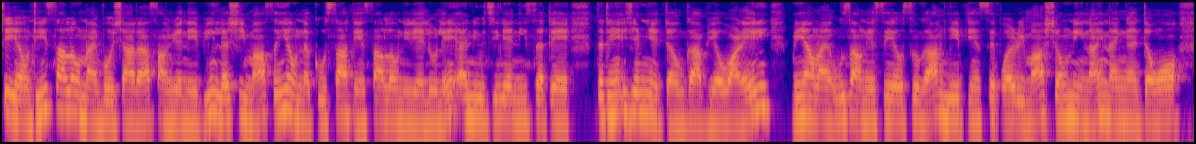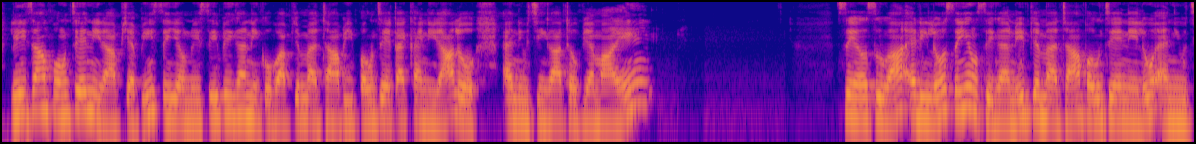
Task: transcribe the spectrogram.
ှေ့ရုံဒီဆောက်လုပ်နိုင်ဖို့ရှာတာဆောင်ရွက်နေပြီးလက်ရှိမှာစိမ်းရုံနှစ်ခုစတင်ဆောက်လုပ်နေတယ်လို့လည်း NUG နဲ့နှိစက်တဲ့သတင်းအရင်းမြစ်တုံးကပြောပါရယ်မင်းအောင်လိုင်ဦးဆောင်တဲ့စေအုပ်စုကမြေပြင်စစ်ပွဲတွေမှာရှုံးနေနိုင်နိုင်ငံတော်လေကြောင်းပုံကျဲနေတာဖြစ်ပြီးစေရုံတွေစေးပေးကန်းတွေကိုပါပြတ်မှတ်ထားပြီးပုံကျဲတိုက်ခိုက်နေတာလို့ NUG ကထုတ်ပြန်ပါတယ် စေအုပ်စုကအဲ့ဒီလိုစိန်ရုံစေကံတွေပြတ်မှတ်ထားပုံကျဲနေလို့ NUG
